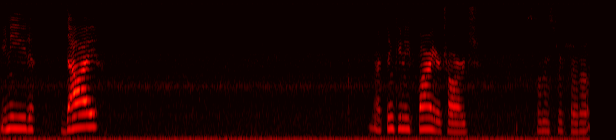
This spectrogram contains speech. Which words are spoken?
You need dye. I think you need fire charge. So let me switch that up.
